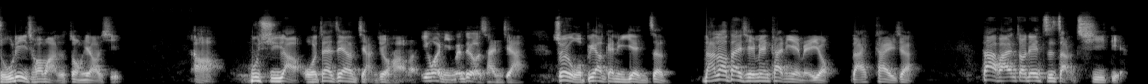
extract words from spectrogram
主力筹码的重要性啊，不需要我再这样讲就好了，因为你们都有参加，所以我不要跟你验证，拿到在前面看你也没用。来看一下，大盘昨天只涨七点，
